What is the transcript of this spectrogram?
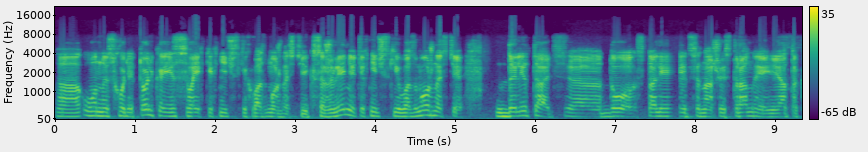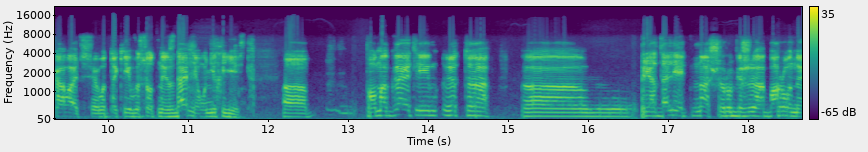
а, он исходит только из своих технических возможностей. К сожалению, технические возможности долетать э, до столицы нашей страны и атаковать вот такие высотные здания у них есть. А, помогает ли им это преодолеть наши рубежи обороны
